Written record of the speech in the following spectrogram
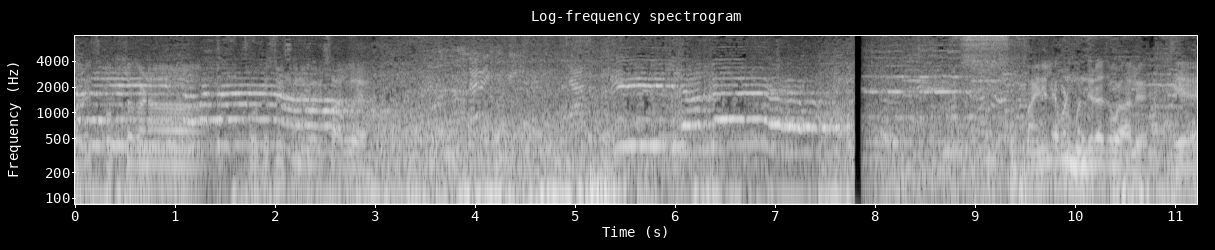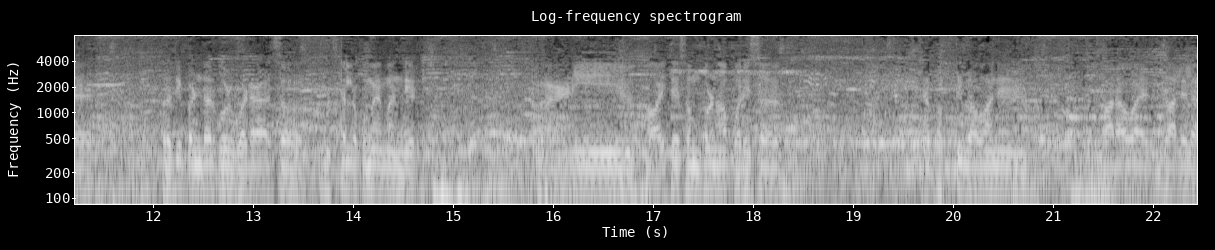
बरेच फोटो सेशन वगैरे चालू आहे. फायनली आपण मंदिराजवळ आलो आहे हे प्रति पंढरपूर वडाळाचं विठ्ठल लोकमय मंदिर आणि हा इथे संपूर्ण हा परिसर त्या भक्तिभावाने भारावा झालेला.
